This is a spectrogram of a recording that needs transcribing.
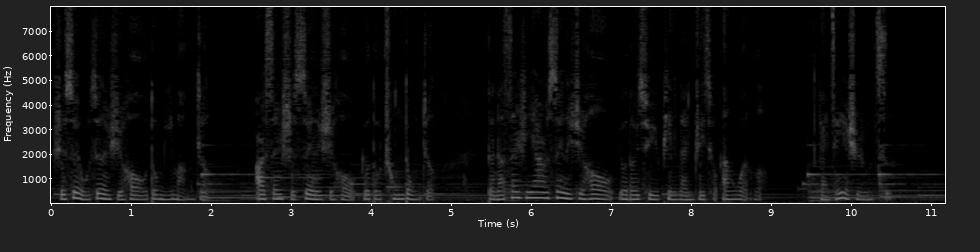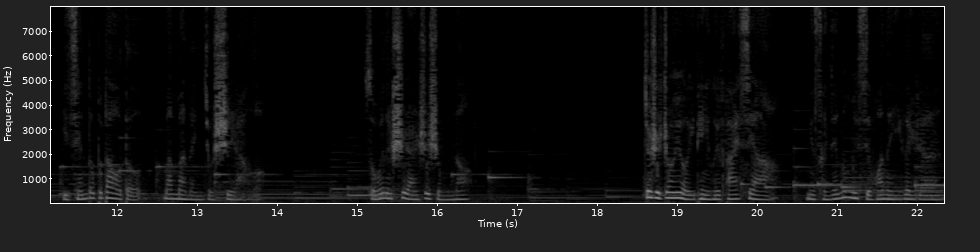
十岁五岁的时候都迷茫着，二三十岁的时候又都冲动着，等到三十一二岁的时候又都去平淡追求安稳了。感情也是如此，以前得不到的，慢慢的你就释然了。所谓的释然是什么呢？就是终于有一天你会发现啊，你曾经那么喜欢的一个人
